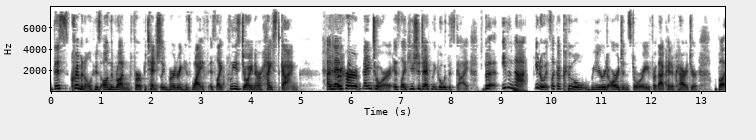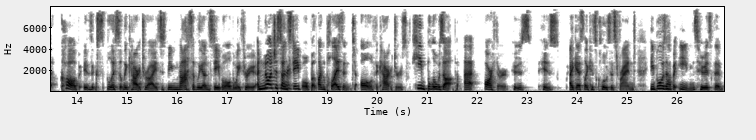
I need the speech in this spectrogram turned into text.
this criminal who's on the run for potentially murdering his wife is like, please join our heist gang. And then her mentor is like, you should definitely go with this guy. But even that, you know, it's like a cool, weird origin story for that kind of character. But Cobb is explicitly characterized as being massively unstable all the way through. And not just unstable, but unpleasant to all of the characters. He blows up at Arthur, who's his I guess like his closest friend. He blows up at Eames, who is the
